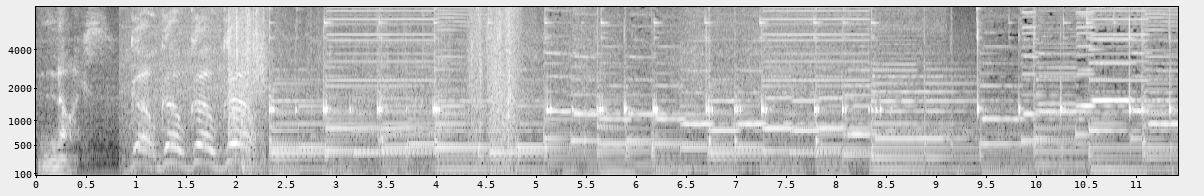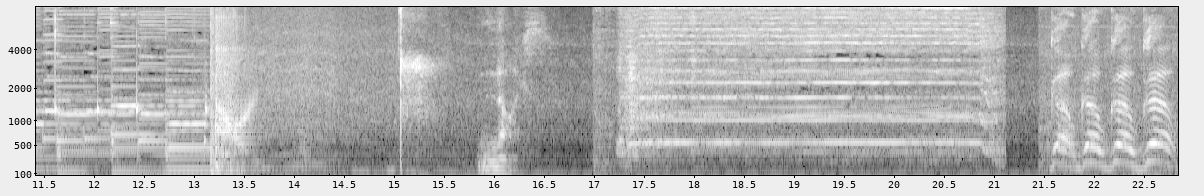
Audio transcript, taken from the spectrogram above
Nice. Go, go, go, go! Go, go, go, go!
